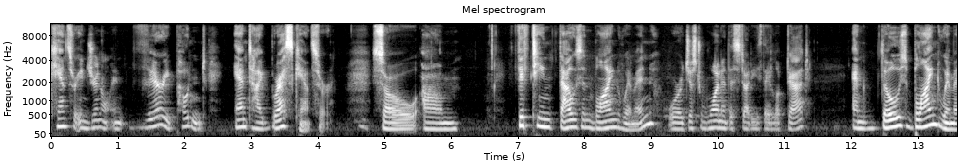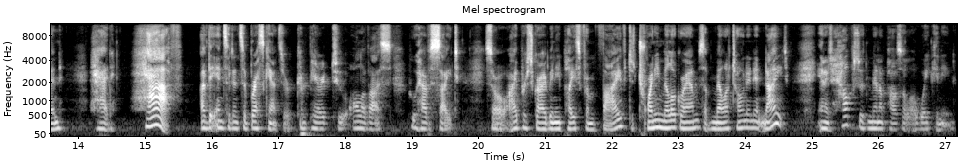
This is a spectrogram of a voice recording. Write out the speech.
cancer in general and very potent anti breast cancer. So, um, 15,000 blind women were just one of the studies they looked at. And those blind women had half of the incidence of breast cancer compared to all of us who have sight. So I prescribe any place from 5 to 20 milligrams of melatonin at night. And it helps with menopausal awakening.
